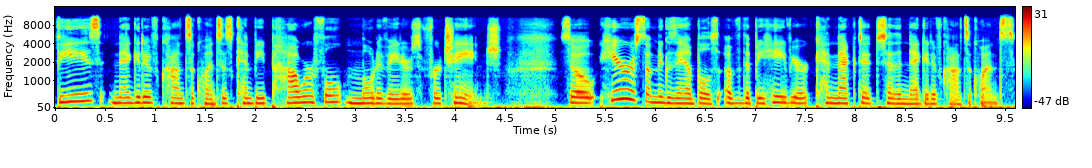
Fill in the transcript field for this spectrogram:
These negative consequences can be powerful motivators for change. So, here are some examples of the behavior connected to the negative consequence.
